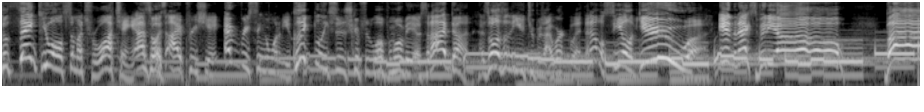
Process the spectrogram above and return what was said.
So thank you all so much for watching. As always, I appreciate every single one of you. Click the links in the description below for more videos that I've done, as well as other YouTubers I work with. And I will see all of you in the next video. Bye!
